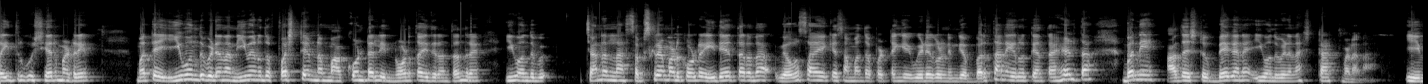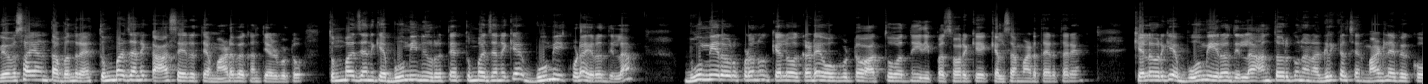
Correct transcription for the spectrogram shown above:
ರೈತರಿಗೂ ಶೇರ್ ಮಾಡಿರಿ. ಮತ್ತೆ ಈ ಒಂದು ವಿಡಿಯೋನ ನೀವೇನಾದ್ರು ಫಸ್ಟ್ ಟೈಮ್ ನಮ್ಮ ಅಕೌಂಟಲ್ಲಿ ನೋಡ್ತಾ ಇದ್ದೀರ ಅಂತಂದ್ರೆ, ಈ ಒಂದು ಚಾನಲ್ನ ಸಬ್ಸ್ಕ್ರೈಬ್ ಮಾಡಿಕೊಂಡ್ರೆ ಇದೇ ಥರದ ವ್ಯವಸಾಯಕ್ಕೆ ಸಂಬಂಧಪಟ್ಟಂಗೆ ವಿಡಿಯೋಗಳು ನಿಮಗೆ ಬರ್ತಾನೆ ಇರುತ್ತೆ ಅಂತ ಹೇಳ್ತಾ ಬನ್ನಿ. ಆದಷ್ಟು ಬೇಗನೆ ಈ ಒಂದು ವಿಡಿಯೋನ ಸ್ಟಾರ್ಟ್ ಮಾಡೋಣ. ಈ ವ್ಯವಸಾಯ ಅಂತ ಬಂದ್ರೆ ತುಂಬಾ ಜನಕ್ಕೆ ಆಸೆ ಇರುತ್ತೆ ಮಾಡ್ಬೇಕಂತ ಹೇಳ್ಬಿಟ್ಟು, ತುಂಬಾ ಜನಕ್ಕೆ ಭೂಮಿನೂ ಇರುತ್ತೆ, ತುಂಬಾ ಜನಕ್ಕೆ ಭೂಮಿ ಕೂಡ ಇರೋದಿಲ್ಲ. ಭೂಮಿ ಇರೋರು ಕೂಡ ಕೆಲವು ಕಡೆ ಹೋಗ್ಬಿಟ್ಟು ಹತ್ತು, ಹದಿನೈದು, ಇಪ್ಪತ್ತು ಸಾವಿರಕ್ಕೆ ಕೆಲಸ ಮಾಡ್ತಾ ಇರ್ತಾರೆ. ಕೆಲವರಿಗೆ ಭೂಮಿ ಇರೋದಿಲ್ಲ, ಅಂಥವ್ರಿಗೂ ನಾನು ಅಗ್ರಿಕಲ್ಚರ್ ಮಾಡಲೇಬೇಕು,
